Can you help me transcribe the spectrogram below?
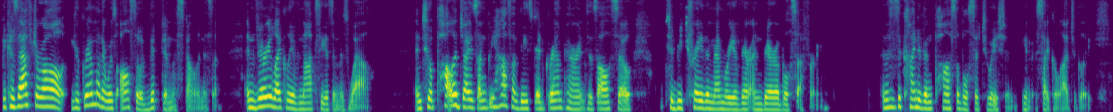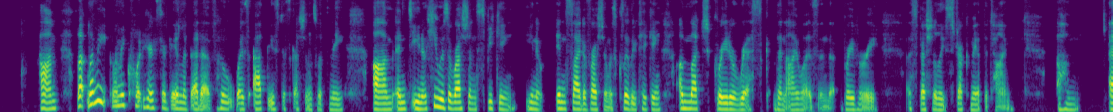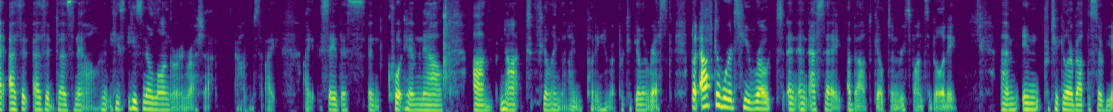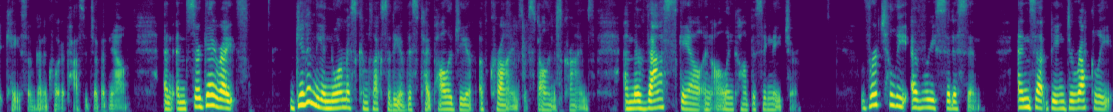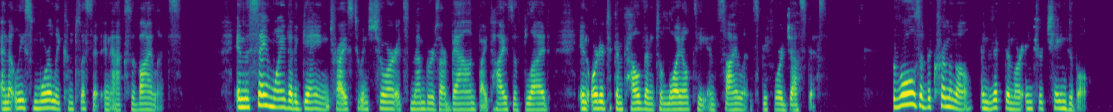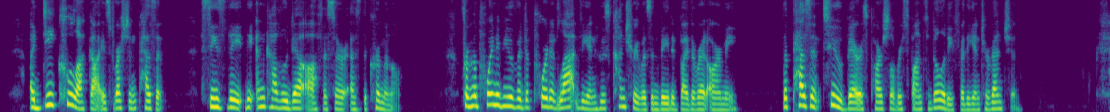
Because after all, your grandmother was also a victim of Stalinism and very likely of Nazism as well. And to apologize on behalf of these dead grandparents is also to betray the memory of their unbearable suffering. And this is a kind of impossible situation, you know, psychologically. Um, let, let me let me quote here Sergei Lebedev, who was at these discussions with me, um, and you know he was a Russian speaking, you know, inside of Russia was clearly taking a much greater risk than I was, and the bravery, especially, struck me at the time, um, as it as it does now. I mean, he's he's no longer in Russia, um, so I, I say this and quote him now, um, not feeling that I'm putting him at particular risk. But afterwards, he wrote an, an essay about guilt and responsibility, um, in particular about the Soviet case. I'm going to quote a passage of it now. And, and Sergei writes, Given the enormous complexity of this typology of, of crimes, of Stalinist crimes, and their vast scale and all encompassing nature, virtually every citizen ends up being directly and at least morally complicit in acts of violence. In the same way that a gang tries to ensure its members are bound by ties of blood in order to compel them to loyalty and silence before justice. The roles of the criminal and victim are interchangeable. A dekulakized Russian peasant sees the, the NKVD officer as the criminal. From the point of view of a deported Latvian whose country was invaded by the Red Army, the peasant too bears partial responsibility for the intervention.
